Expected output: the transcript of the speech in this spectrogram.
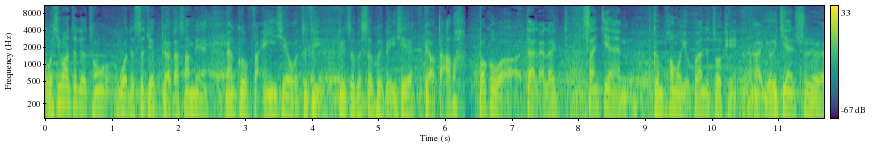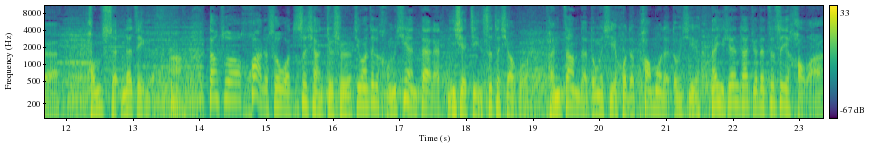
我希望这个从我的视觉表达上面能够反映一些我自己对这个社会的一些表达吧。包括我带来了三件跟泡沫有关的作品啊，有一件是红绳的这个啊。当初画的时候，我只是想，就是希望这个红线带来一些警示的效果，膨胀的东西或者泡沫的东西。那有些人他觉得这是一好玩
